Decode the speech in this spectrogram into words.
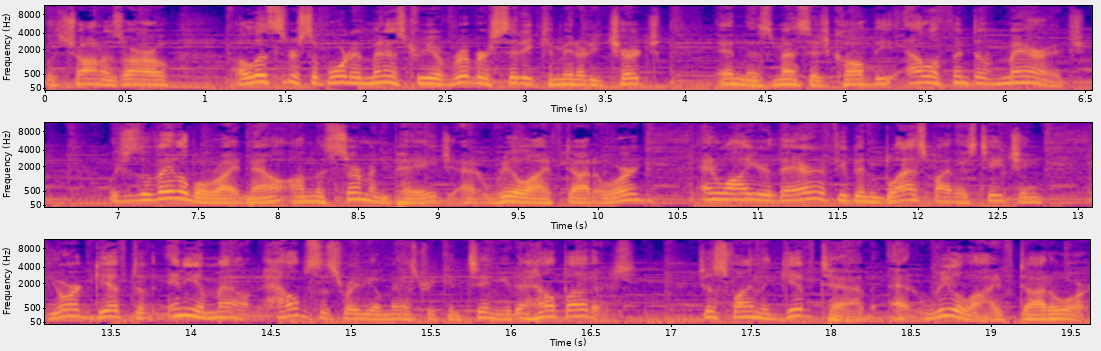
with Sean Azzaro, a listener supported ministry of River City Community Church, in this message called The Elephant of Marriage, which is available right now on the sermon page at reallife.org. And while you're there, if you've been blessed by this teaching, your gift of any amount helps this radio ministry continue to help others. Just find the Give tab at reallife.org.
